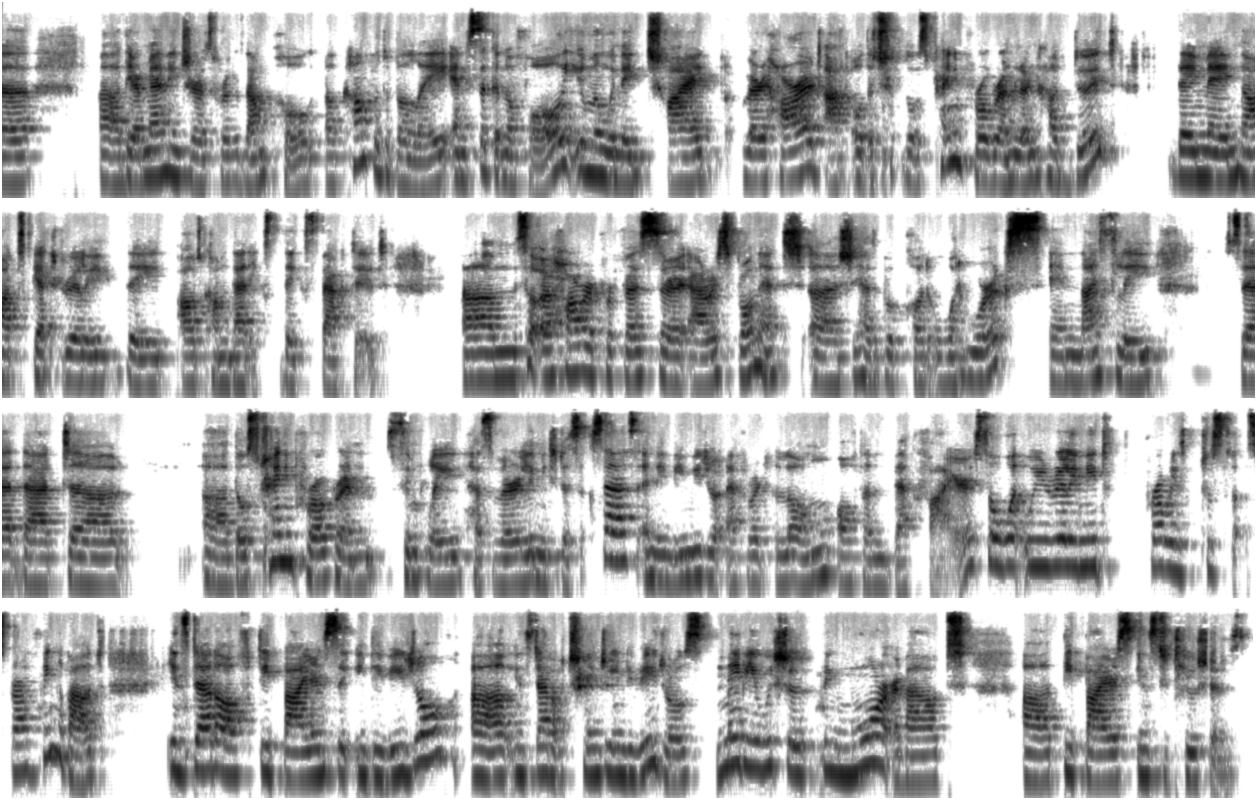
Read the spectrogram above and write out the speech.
uh, their managers, for example, uh, comfortably. And second of all, even when they tried very hard after all the, those training programs, learn how to do it, they may not get really the outcome that ex- they expected. Um, so a Harvard professor, Iris Bohnet, uh, she has a book called What Works and nicely said that uh, uh, those training programs simply has very limited success and individual effort alone often backfire. So what we really need probably to start think about instead of debiasing individual, uh, instead of changing individuals, maybe we should think more about uh, debias institutions.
